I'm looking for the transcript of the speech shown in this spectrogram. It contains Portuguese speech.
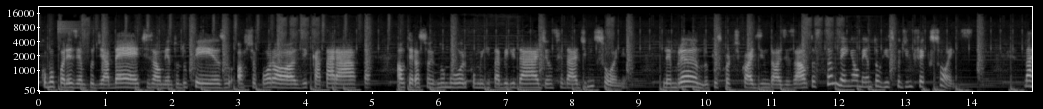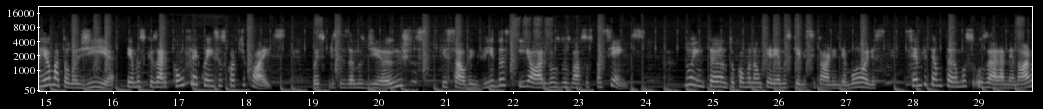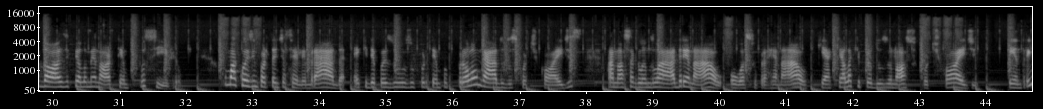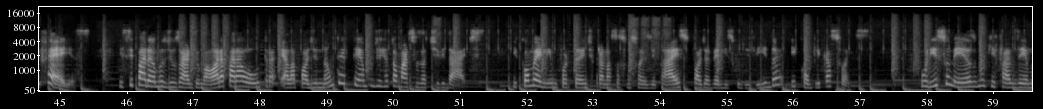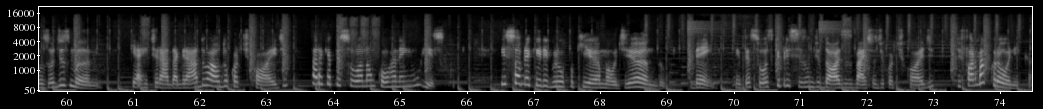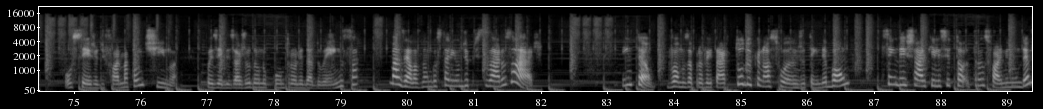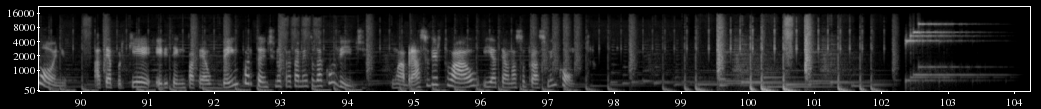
como por exemplo diabetes, aumento do peso, osteoporose, catarata, alterações no humor, como irritabilidade, ansiedade e insônia. Lembrando que os corticoides em doses altas também aumentam o risco de infecções. Na reumatologia, temos que usar com frequência os corticoides, pois precisamos de anjos que salvem vidas e órgãos dos nossos pacientes. No entanto, como não queremos que eles se tornem demônios, sempre tentamos usar a menor dose pelo menor tempo possível. Uma coisa importante a ser lembrada é que depois do uso por tempo prolongado dos corticoides, a nossa glândula adrenal ou a suprarrenal, que é aquela que produz o nosso corticoide, entra em férias. E se paramos de usar de uma hora para outra, ela pode não ter tempo de retomar suas atividades. E como ele é importante para nossas funções vitais, pode haver risco de vida e complicações. Por isso mesmo que fazemos o desmame, que é a retirada gradual do corticoide, para que a pessoa não corra nenhum risco. E sobre aquele grupo que ama odiando? Bem, tem pessoas que precisam de doses baixas de corticoide de forma crônica, ou seja, de forma contínua, pois eles ajudam no controle da doença, mas elas não gostariam de precisar usar. Então, vamos aproveitar tudo que o nosso anjo tem de bom, sem deixar que ele se transforme num demônio, até porque ele tem um papel bem importante no tratamento da Covid. Um abraço virtual e até o nosso próximo encontro.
